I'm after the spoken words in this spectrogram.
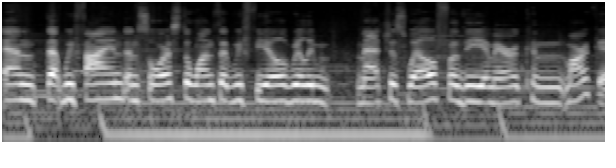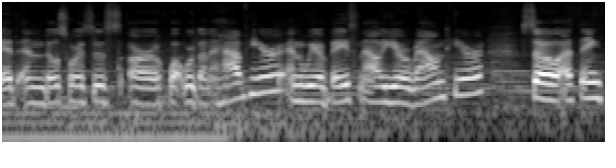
and that we find and source the ones that we feel really matches well for the American market and those horses are what we're going to have here and we are based now year round here. So I think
